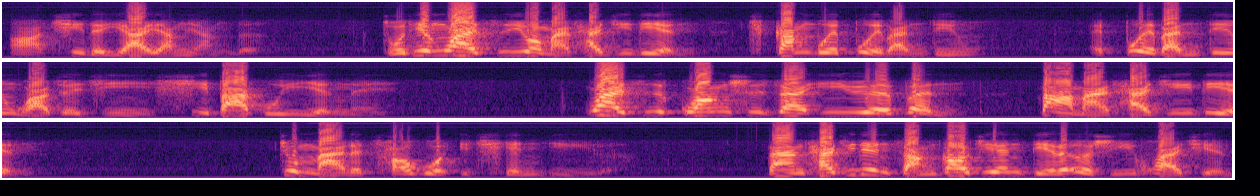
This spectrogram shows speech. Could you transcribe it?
啊，气得牙痒痒的。昨天外资又买台积电，刚买八万张，哎，八万张偌济钱，四百几亿呢。外资光是在一月份大买台积电，就买了超过一千亿了。但台积电涨高，今天跌了二十一块钱，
